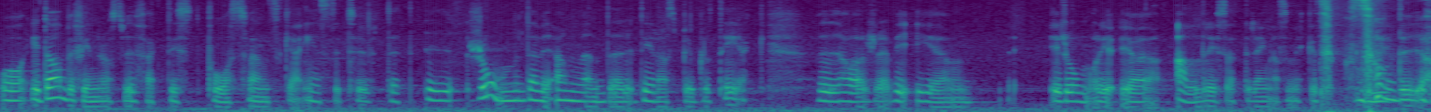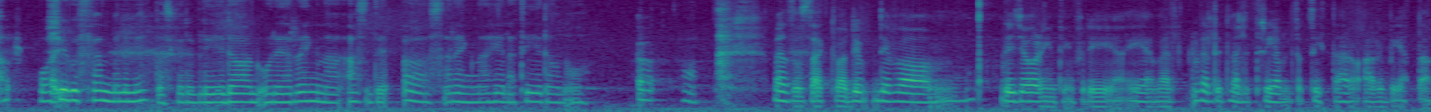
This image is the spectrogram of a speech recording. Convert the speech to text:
Och idag befinner oss vi faktiskt på Svenska institutet i Rom där vi använder deras bibliotek. Vi, har, vi är i Rom och jag har aldrig sett det regna så mycket som det gör. 25 millimeter ska det bli idag och det regnar, alltså det ösregnar hela tiden. Och, ja. Men som sagt var, det, det, var, det gör ingenting för det är väldigt, väldigt, väldigt trevligt att sitta här och arbeta.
